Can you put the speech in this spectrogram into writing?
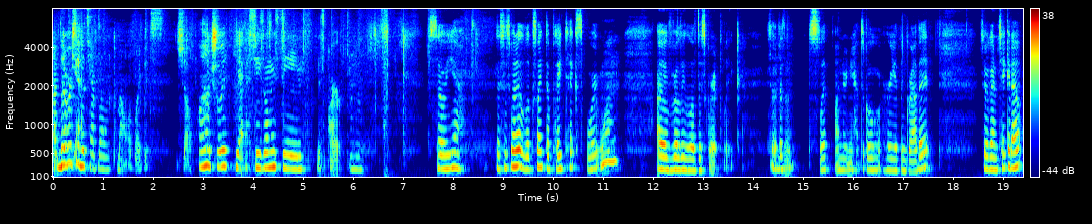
I've never seen a tampon come out of like its shell. Actually. Yeah, she's only seen this part. Mhm. So yeah, this is what it looks like. The Playtex Sport one. I really love this grip, like, so it Mhm. doesn't slip under, and you have to go hurry up and grab it. So we're gonna take it out.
